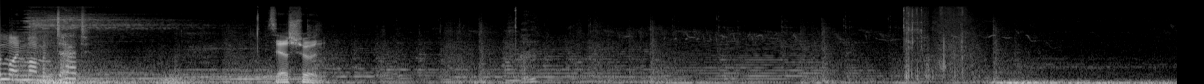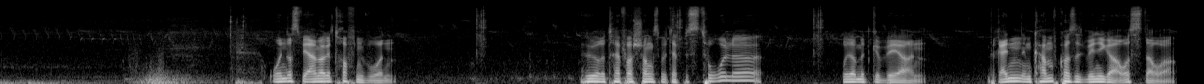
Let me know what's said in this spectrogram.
For my mum and dad. Sehr schön. Ohne dass wir einmal getroffen wurden. Höhere Trefferchance mit der Pistole oder mit Gewehren. Rennen im Kampf kostet weniger Ausdauer.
